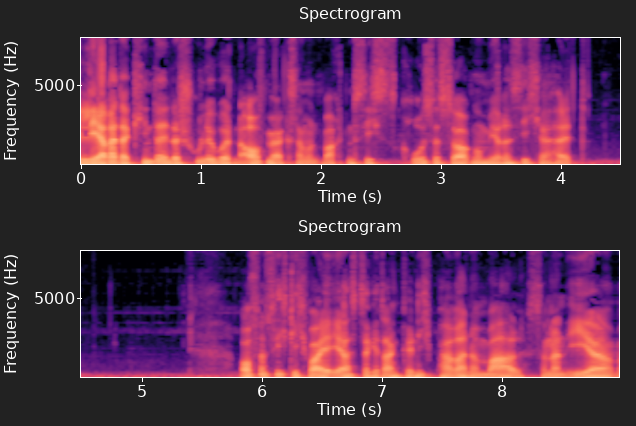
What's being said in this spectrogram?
Die Lehrer der Kinder in der Schule wurden aufmerksam und machten sich große Sorgen um ihre Sicherheit. Offensichtlich war ihr erster Gedanke nicht paranormal, sondern eher,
